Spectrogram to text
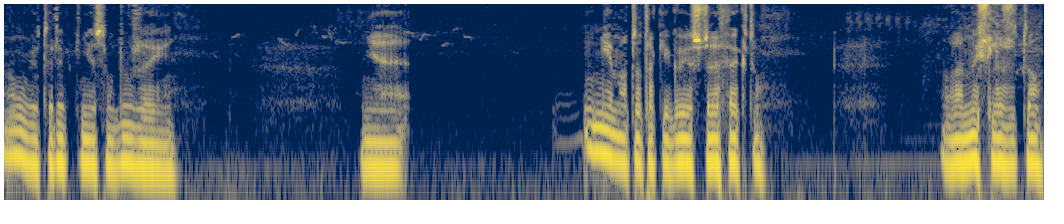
No mówię, te rybki nie są duże i nie, nie ma to takiego jeszcze efektu. Ale myślę, że to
